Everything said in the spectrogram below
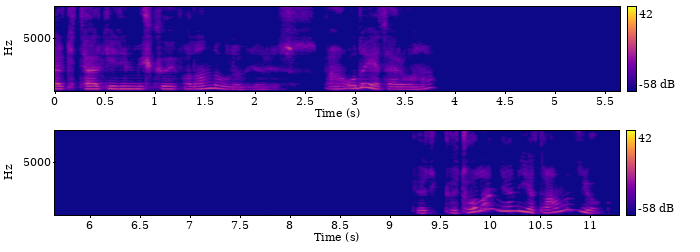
Belki terk edilmiş köy falan da bulabiliriz. Ha, o da yeter bana. Kötü, kötü olan yani yatağımız yok.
